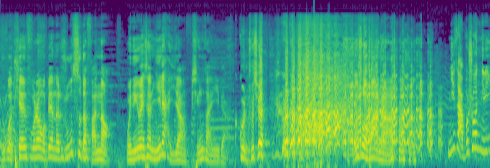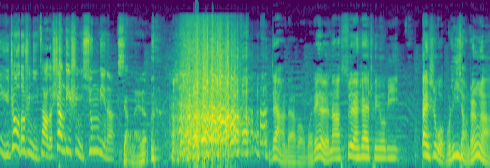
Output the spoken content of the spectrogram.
如果天赋让我变得如此的烦恼，我宁愿像你俩一样平凡一点儿。滚出去！怎么说话呢？你咋不说你宇宙都是你造的，上帝是你兄弟呢？想来着。这样，大夫，我这个人呢，虽然是爱吹牛逼，但是我不是臆想症啊，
